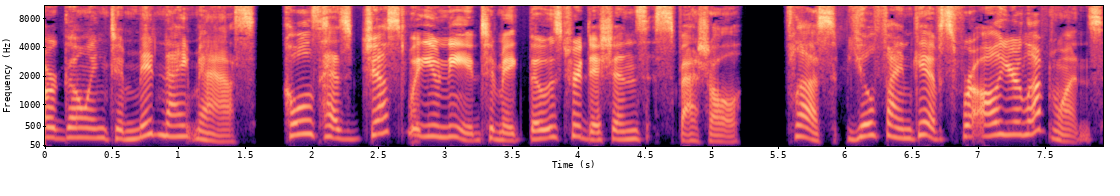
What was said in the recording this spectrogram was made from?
or going to midnight mass, Kohl's has just what you need to make those traditions special. Plus, you'll find gifts for all your loved ones.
